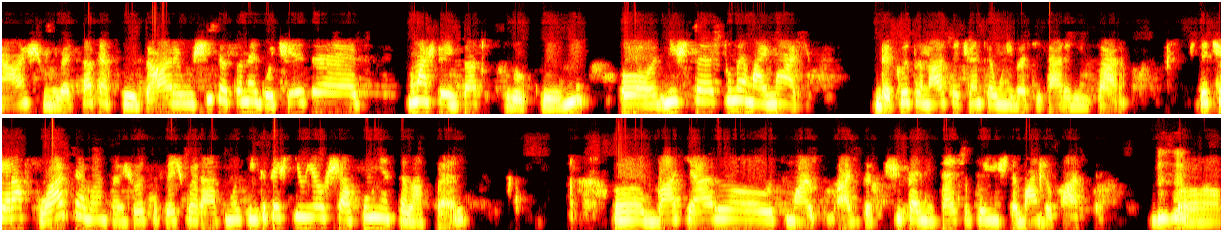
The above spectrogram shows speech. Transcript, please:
Iași, Universitatea Cluj, a reușit să negocieze, nu mai știu exact cum, uh, niște sume mai mari decât în alte centre universitare din țară. Deci era foarte avantajos să pleci cu Erasmus, din câte știu eu și acum este la fel. Uh, ba chiar uh, îți mai, adică și permiteai să pui niște bani deoparte. Uh-huh.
